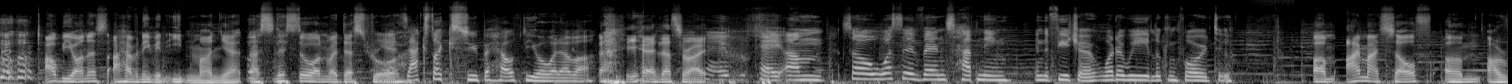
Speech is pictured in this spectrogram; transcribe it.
I'll be honest. I haven't even eaten mine yet. That's, they're still on my desk drawer. Yeah, Zach's like super healthy or whatever. yeah, that's right. Okay, okay. Um, so what's the events happening in the future? What are we looking forward to? Um, I myself um, are,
